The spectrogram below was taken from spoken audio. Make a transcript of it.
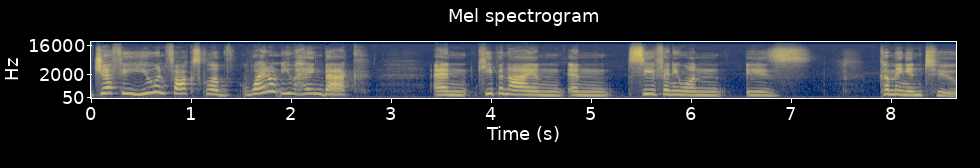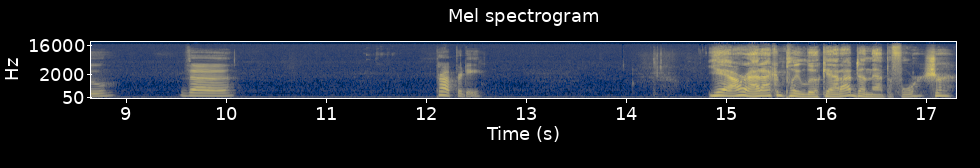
Jeffy, you and Foxglove, why don't you hang back and keep an eye and and see if anyone is coming into the property. Yeah, all right. I can play lookout. I've done that before. Sure.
